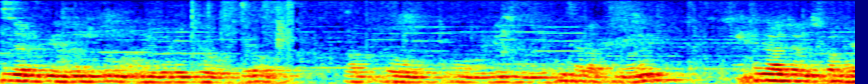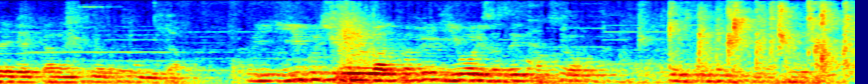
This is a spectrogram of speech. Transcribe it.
현자를 통해서는 또 많은 것을 배웠고요. 앞으로 어, 예술 행사 같은 거는 평야전처럼 해야겠다는 생각을 봅니다. 우리 이부 시간을 맡아줄 이원희 선생님 박수로 감사드립니다.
